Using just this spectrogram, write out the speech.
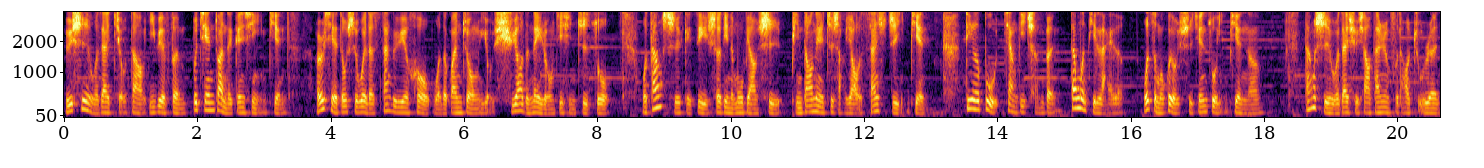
于是我在九到一月份不间断的更新影片。而且都是为了三个月后我的观众有需要的内容进行制作。我当时给自己设定的目标是频道内至少要三十支影片。第二步，降低成本。但问题来了，我怎么会有时间做影片呢？当时我在学校担任辅导主任，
